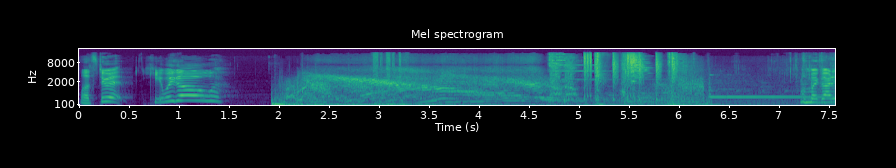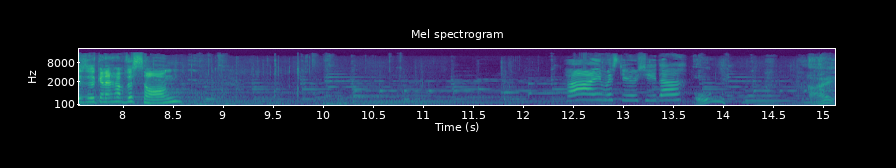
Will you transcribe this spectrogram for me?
Let's do it. Here we go. Oh my god, is it gonna have the song? Hi, Mr. Yoshida. Oh, hi,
